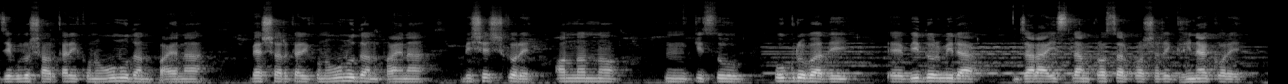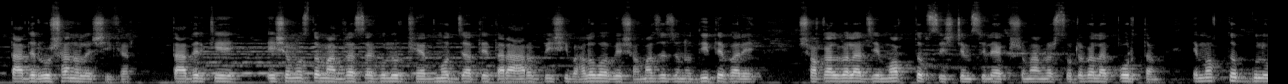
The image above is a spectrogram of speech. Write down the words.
যেগুলো সরকারি কোনো অনুদান পায় না বেসরকারি কোনো অনুদান পায় না বিশেষ করে অন্যান্য কিছু উগ্রবাদী এ, বিধর্মীরা যারা ইসলাম প্রচার প্রসারে ঘৃণা করে তাদের রোষানলের শিকার। তাদেরকে এই সমস্ত মাদ্রাসাগুলোর খেদমত যাতে তারা আরও বেশি ভালোভাবে সমাজের জন্য দিতে পারে সকালবেলার যে মক্তব সিস্টেম ছিল, একসময় আমরা ছোটোবেলায় পড়তাম। এই মক্তবগুলো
